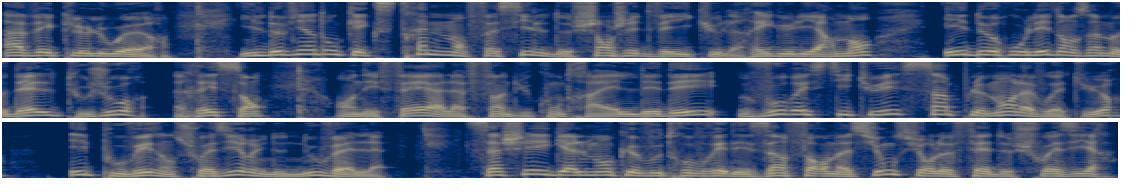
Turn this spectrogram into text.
avec le loueur. Il devient donc extrêmement facile de changer de véhicule régulièrement et de rouler dans un modèle toujours récent. En effet, à la fin du contrat LDD, vous restituez simplement la voiture et pouvez en choisir une nouvelle. Sachez également que vous trouverez des informations sur le fait de choisir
